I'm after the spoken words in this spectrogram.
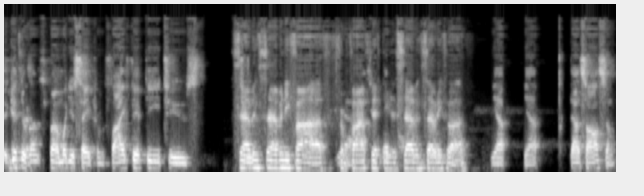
Yes, get the sir. rents from what do you say from 550 to 775 from Yeah. 550 to 775. yep, yep. That's awesome.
